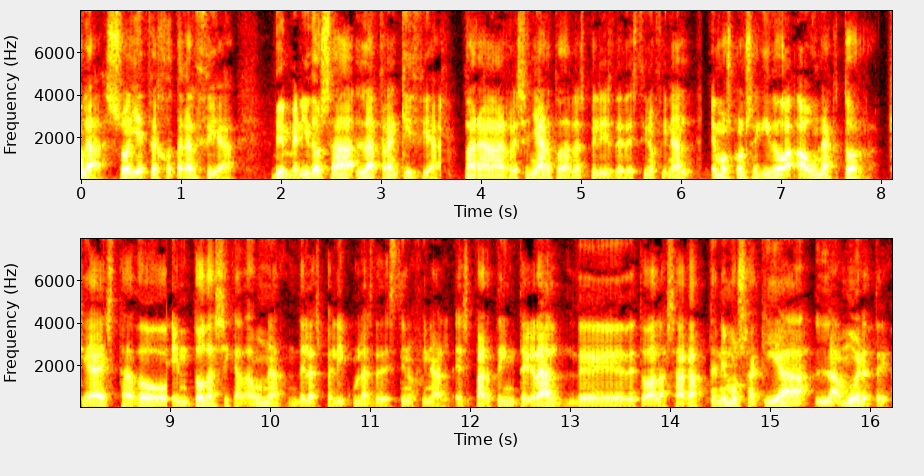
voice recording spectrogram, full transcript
Hola, soy FJ García. Bienvenidos a La Franquicia. Para reseñar todas las pelis de Destino Final, hemos conseguido a un actor que ha estado en todas y cada una de las películas de Destino Final. Es parte integral de, toda la saga. Tenemos aquí a La Muerte.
